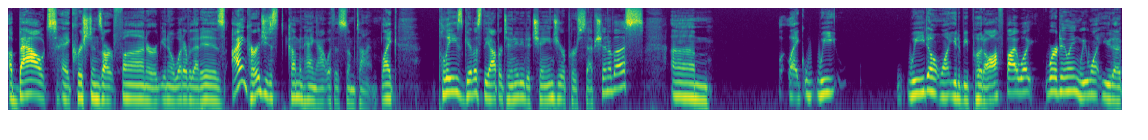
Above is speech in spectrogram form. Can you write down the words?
about hey Christians aren't fun or you know whatever that is, I encourage you just come and hang out with us sometime. Like, please give us the opportunity to change your perception of us. Um, like we we don't want you to be put off by what we're doing. We want you to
